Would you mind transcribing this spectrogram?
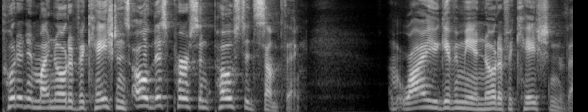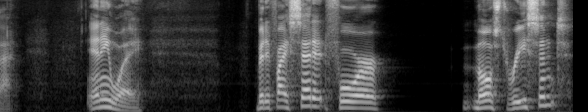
put it in my notifications. Oh, this person posted something. Why are you giving me a notification of that? Anyway, but if I set it for most recent,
